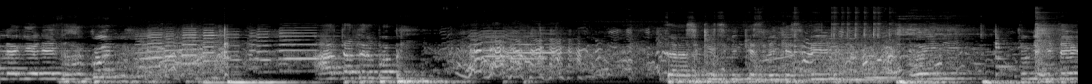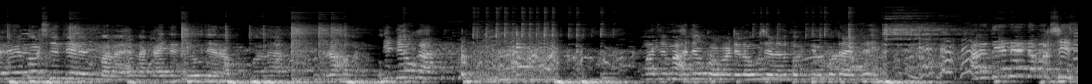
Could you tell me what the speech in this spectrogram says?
मग गेले झाकून. आता तर पप्पी. जरा किसमी किसमी किसमी. वहिनी तुम्ही इथे हे बक्षीस दे रे मला ह्यांना काय तर देऊ दे राहू मला राहू हे देऊ का? माझे महादेव कोमाटेला उजेडात बघतील कुठं आहे ते. अरे दे ना बक्षीस.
